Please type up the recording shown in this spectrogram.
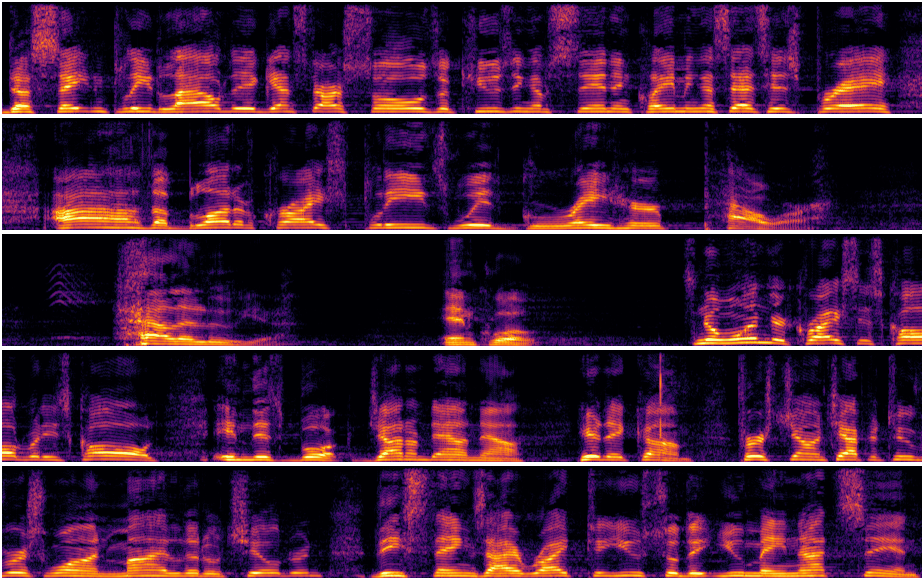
Does Satan plead loudly against our souls, accusing of sin and claiming us as his prey? Ah, the blood of Christ pleads with greater power. Hallelujah. End quote. It's no wonder Christ is called what he's called in this book. Jot them down now. Here they come. 1 John chapter 2 verse 1, My little children, these things I write to you so that you may not sin.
